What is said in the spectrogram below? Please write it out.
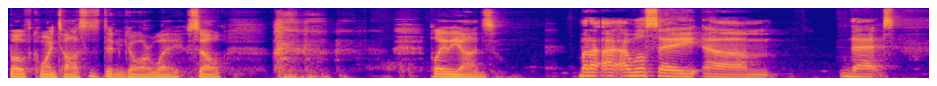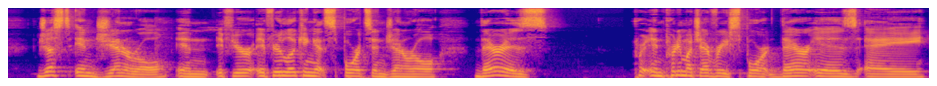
both coin tosses didn't go our way. So play the odds. But I, I will say um, that just in general, in if you're if you're looking at sports in general, there is in pretty much every sport there is a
